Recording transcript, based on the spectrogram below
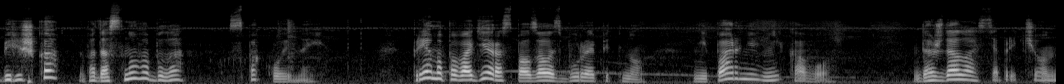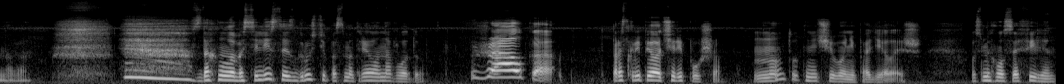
бережка, вода снова была спокойной. Прямо по воде расползалось бурое пятно. Ни парня, никого. Дождалась обреченного. Вздохнула Василиса и с грустью посмотрела на воду. «Жалко!» — проскрипела черепуша. «Ну, тут ничего не поделаешь», — усмехнулся Филин,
